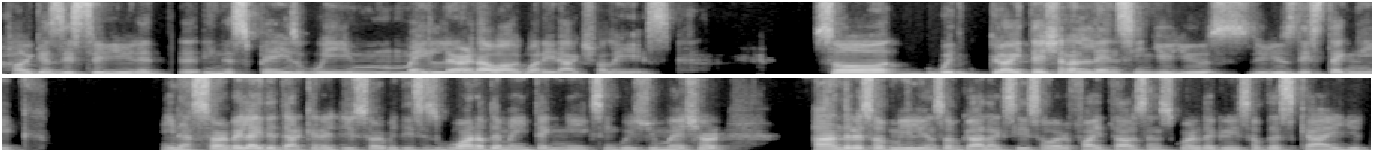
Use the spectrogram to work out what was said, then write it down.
how it gets distributed uh, in the space we may learn about what it actually is. So with gravitational lensing you use you use this technique in a survey like the Dark Energy Survey, this is one of the main techniques in which you measure hundreds of millions of galaxies over 5,000 square degrees of the sky. You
